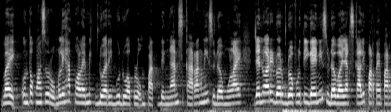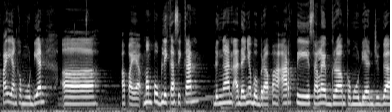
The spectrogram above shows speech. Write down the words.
Baik, untuk Mas Suru, melihat polemik 2024 dengan sekarang nih sudah mulai Januari 2023 ini sudah banyak sekali partai-partai yang kemudian uh, apa ya mempublikasikan dengan adanya beberapa artis, selebgram, kemudian juga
